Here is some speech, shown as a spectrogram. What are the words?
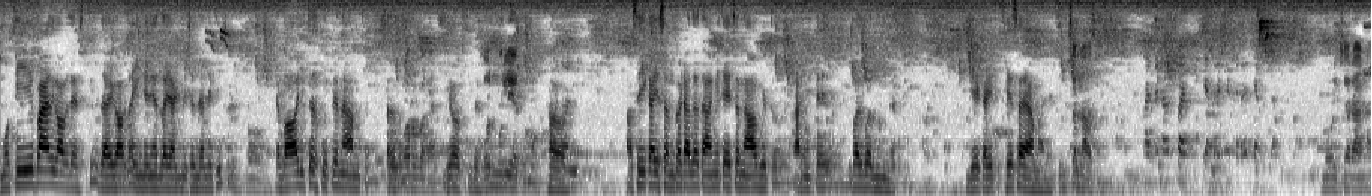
मोठी बाहेर गावली असते जयगावला इंजिनिअरला ॲडमिशन झाली तिची. हो. त्या बाबाजीच्याच कृपेनं आमचं. सर्व बरोबर आहे. व्यवस्थित. दोन मुली आहेत तुम्हाला हो. असंही काही संकट आलं तर आम्ही त्याचं नाव घेतो आणि ते बरोबर होऊन जाते. जे काही ठेस आहे आम्हाला. तुमचं नाव सांगा. माझं नाव स्वाती चंद्रशेखर जगताप मूळच्या राहणार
